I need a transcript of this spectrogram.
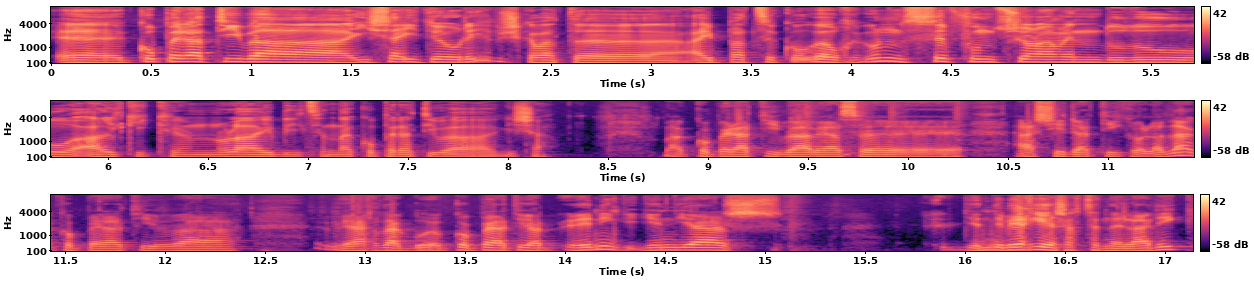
E, kooperatiba izaite hori, pixka bat aipatzeko, gaur egun, ze funtzionamendu du alkik nola ibiltzen da kooperatiba gisa? Ba, kooperatiba behaz e, asiratiko da, kooperatiba behar da kooperatiba, denik jendiaz jende berria sartzen delarik,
